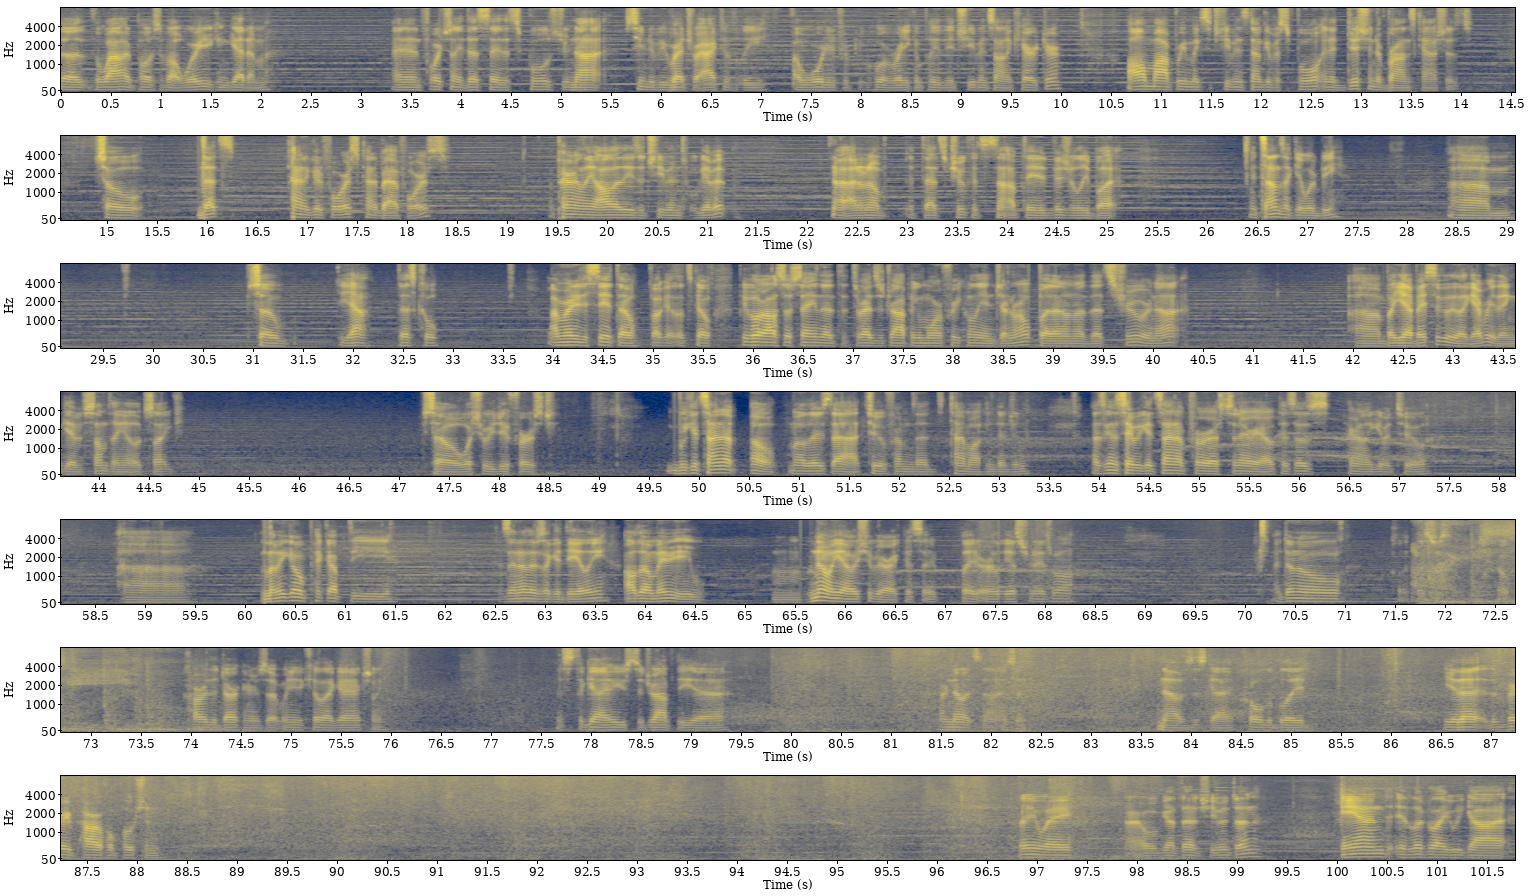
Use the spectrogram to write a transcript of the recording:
the the wowhead post about where you can get them. And unfortunately it does say that spools do not seem to be retroactively awarded for people who have already completed the achievements on a character. All MoP Remix achievements now give a spool in addition to bronze caches. So that's kind of good for us, kind of bad for us. Apparently all of these achievements will give it. Uh, I don't know if that's true because it's not updated visually, but it sounds like it would be. Um, so yeah, that's cool. I'm ready to see it though. Fuck it, let's go. People are also saying that the threads are dropping more frequently in general, but I don't know if that's true or not. Um, but yeah, basically like everything gives something, it looks like. So what should we do first? We could sign up. Oh, well, there's that too from the time walking dungeon. I was gonna say we could sign up for a scenario because those apparently give it too. Uh, let me go pick up the because I know there's like a daily. Although maybe... Mm, no, yeah, we should be alright because I played early yesterday as well. I don't know... Let's just... Oh. Karr the Darkener's up. We need to kill that guy, actually. This is the guy who used to drop the... Uh... Or no, it's not, is it? No, it's this guy. Krol the Blade. Yeah, that the very powerful potion anyway, alright, we got that achievement done. And it looked like we got,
